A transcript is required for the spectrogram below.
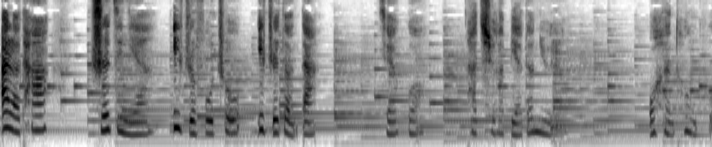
爱了他十几年，一直付出，一直等待，结果他娶了别的女人，我很痛苦，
